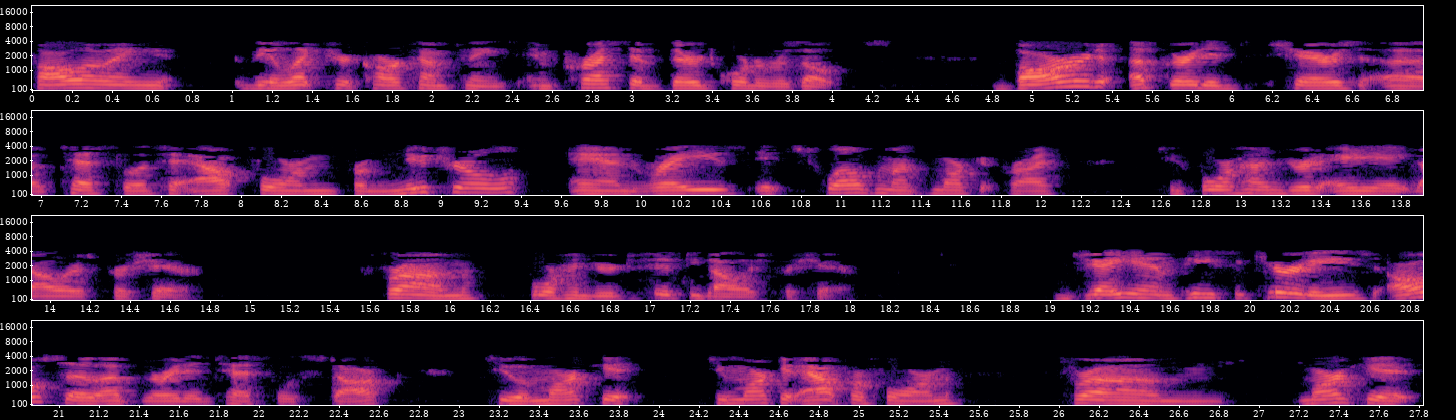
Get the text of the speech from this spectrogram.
following the electric car company's impressive third quarter results. Baird upgraded shares of Tesla to outperform from neutral and raised its 12-month market price to $488 per share from $450 per share. JMP Securities also upgraded Tesla stock to a market to market outperform from market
